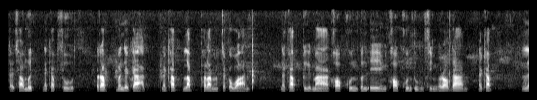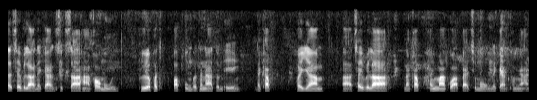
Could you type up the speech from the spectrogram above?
แต่เช้ามืดนะครับ สูดรับบรรยากาศนะครับ รับพลังจักรวาลนะครับ ตื่นมาขอบคุณตนเอง ขอบคุณทุกๆ สิ่งรอบด้านนะครับ และใช้เวลาในการศึกษาหาข้อมูล เพื่อปรับปรุงพัฒนาตนเองนะครับ พยายามใช้เวลานะครับให้มากกว่า 8 ชั่วโมงในการทำงาน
